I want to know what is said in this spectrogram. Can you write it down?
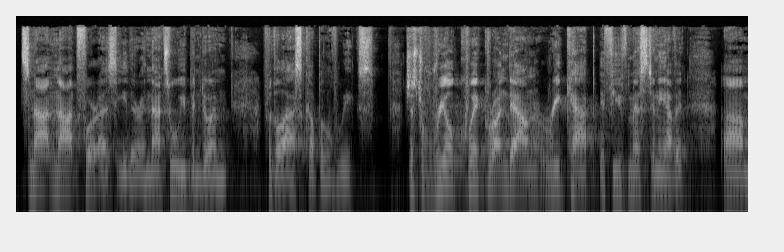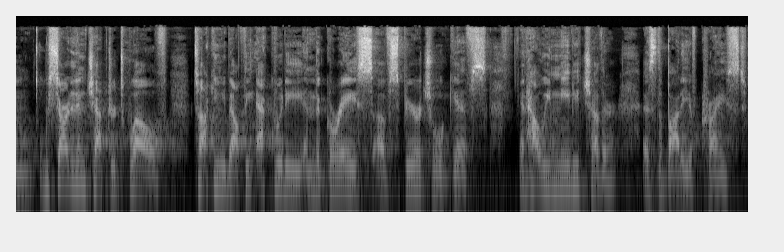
It's not not for us either. And that's what we've been doing for the last couple of weeks. Just a real quick rundown, recap if you've missed any of it. Um, we started in chapter 12 talking about the equity and the grace of spiritual gifts and how we need each other as the body of Christ.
